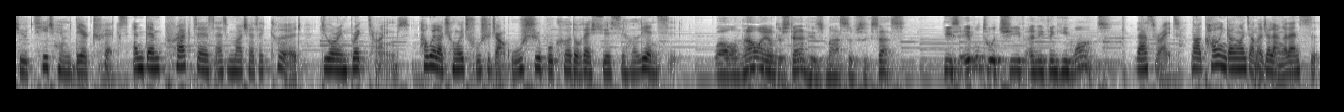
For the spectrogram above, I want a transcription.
to teach him their tricks, and then practice as much as he could during break times. 他为了成为厨师长，无时不刻都在学习和练习。Well, now I understand his massive success. He's able to achieve anything he wants. That's right. 那 Colin 刚刚讲的这两个单词，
